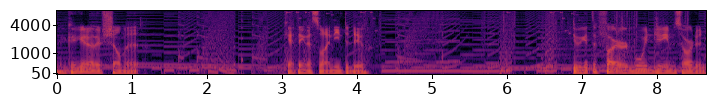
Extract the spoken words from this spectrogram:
I could get another Shellmet. Okay, I think that's what I need to do. Do we get to fire boy James Harden?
